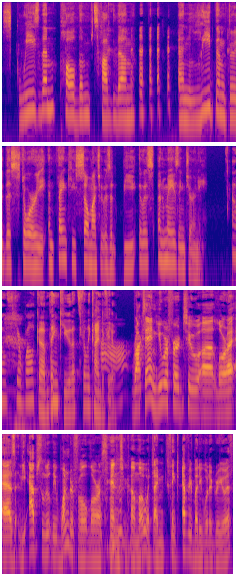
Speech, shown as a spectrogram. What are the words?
squeeze them, pull them, tug them, and lead them through this story. And thank you so much. It was a be- it was an amazing journey. Oh, you're welcome. Thank you. That's really kind of you. Roxane, you referred to uh, Laura as the absolutely wonderful Laura San Giacomo, which I think everybody would agree with.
